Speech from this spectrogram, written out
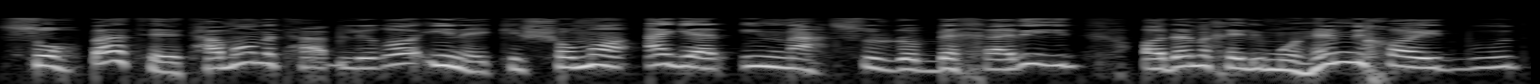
صحبت تمام تبلیغا اینه که شما اگر این محصول رو بخرید آدم خیلی مهم خواهید بود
